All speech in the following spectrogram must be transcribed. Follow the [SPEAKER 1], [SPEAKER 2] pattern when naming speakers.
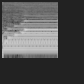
[SPEAKER 1] Bye.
